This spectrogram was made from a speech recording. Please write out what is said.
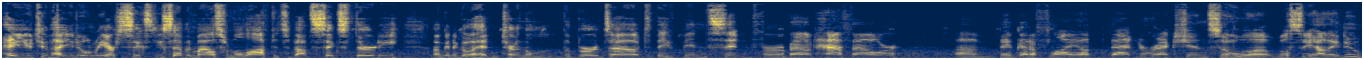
Hey YouTube, how you doing? We are 67 miles from the loft. It's about 6.30. I'm gonna go ahead and turn the, the birds out. They've been sitting for about half hour. Um, they've got to fly up that direction, so uh, we'll see how they do.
